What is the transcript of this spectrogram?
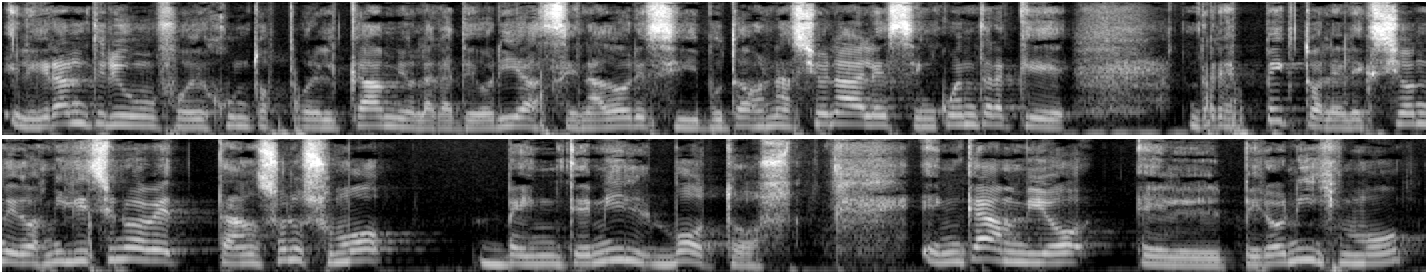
el gran triunfo de Juntos por el Cambio en la categoría senadores y diputados nacionales, se encuentra que respecto a la elección de 2019 tan solo sumó 20.000 votos. En cambio, el peronismo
